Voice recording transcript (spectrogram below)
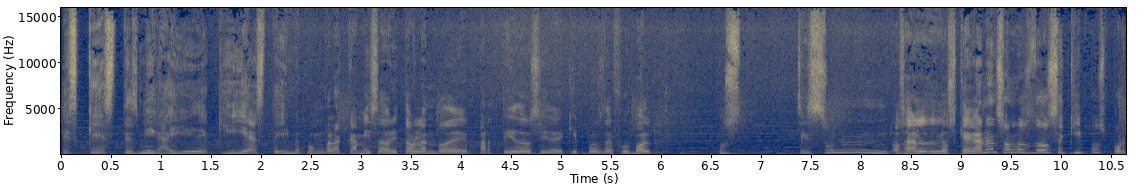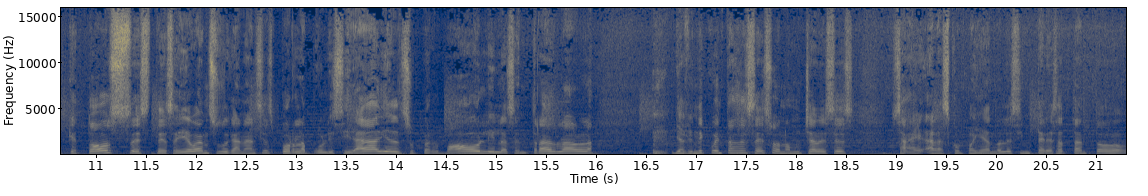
es que este es mi gallo y de aquí este y me pongo la camisa ahorita hablando de partidos y de equipos de fútbol pues es un o sea los que ganan son los dos equipos porque todos este se llevan sus ganancias por la publicidad y el Super Bowl y las entradas bla bla bla. Y a fin de cuentas es eso no muchas veces a las compañías no les interesa tanto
